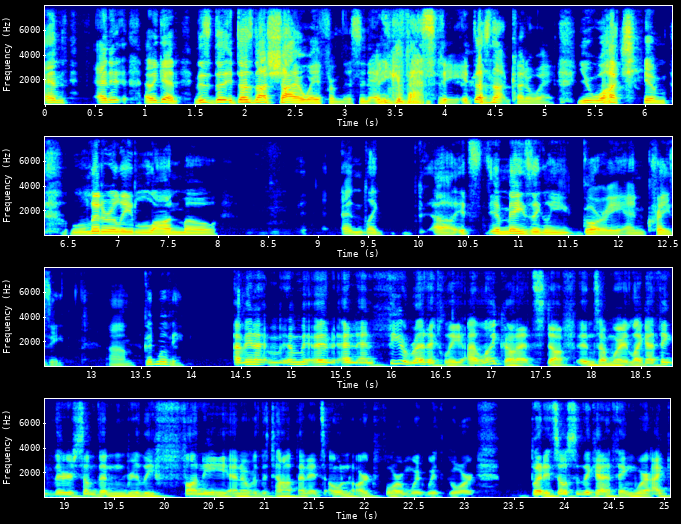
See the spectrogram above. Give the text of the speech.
and and it and again this it does not shy away from this in any capacity. It does not cut away. You watch him literally lawn mow and like uh, it's amazingly gory and crazy. Um, good movie. I mean, I, I and and theoretically, I like all that stuff in some way. Like, I think there's something really funny and over the top and its own art form with, with gore, but it's also the kind of thing where I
